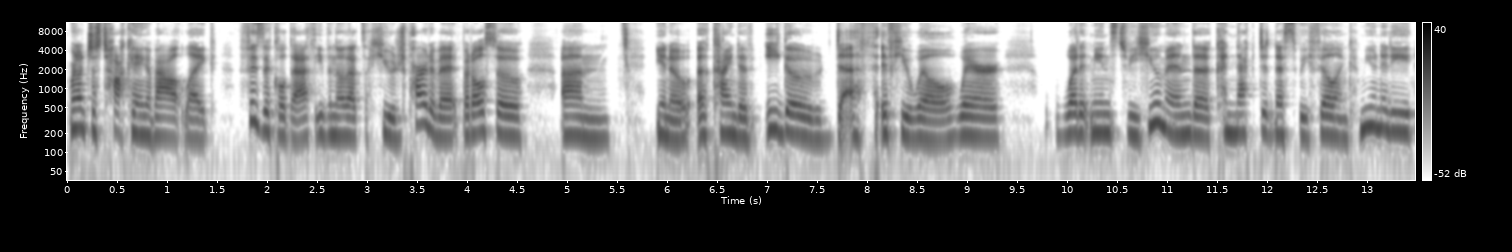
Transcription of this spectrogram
we're not just talking about like physical death, even though that's a huge part of it, but also, um, you know, a kind of ego death, if you will, where what it means to be human, the connectedness we feel in community.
